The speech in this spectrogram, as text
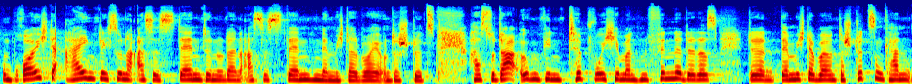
und bräuchte eigentlich so eine Assistentin oder einen Assistenten, der mich dabei unterstützt. Hast du da irgendwie einen Tipp, wo ich jemanden finde, der das, der, der mich dabei unterstützen kann,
